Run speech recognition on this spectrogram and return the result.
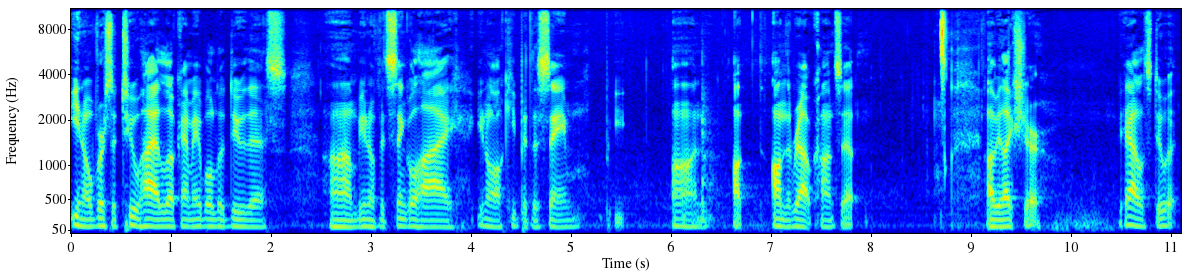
you know versus a two high look I'm able to do this. Um, you know if it's single high you know I'll keep it the same on on, the route concept. I'll be like sure. Yeah let's do it.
